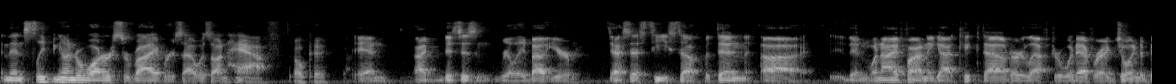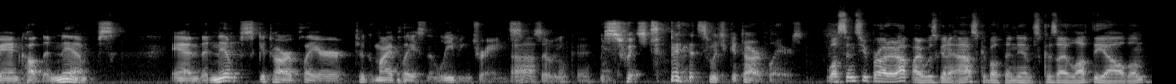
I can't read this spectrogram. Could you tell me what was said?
and then Sleeping Underwater Survivors. I was on half. Okay. and I, this isn't really about your SST stuff, but then uh, then when I finally got kicked out or left or whatever, I joined a band called the Nymphs, and the Nymphs guitar player took my place in the Leaving Trains. Ah, so we, okay. we switched switched guitar players. Well, since you brought it up, I was going to ask about the Nymphs because I love the album,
